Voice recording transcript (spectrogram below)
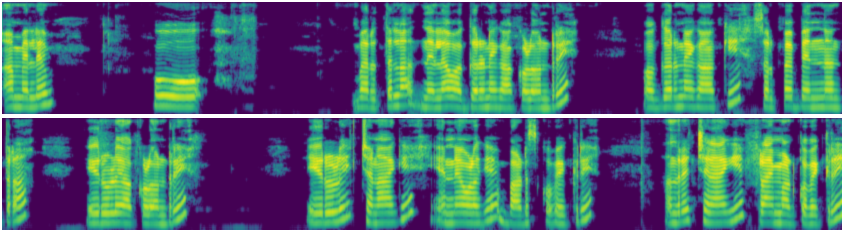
ಆಮೇಲೆ ಹೂವು ಬರುತ್ತಲ್ಲ ಅದನ್ನೆಲ್ಲ ಒಗ್ಗರಣೆಗೆ ಹಾಕೊಳ್ಳೋಣ್ರಿ ಒಗ್ಗರಣೆಗೆ ಹಾಕಿ ಸ್ವಲ್ಪ ಬೆಂದ ನಂತರ ಈರುಳ್ಳಿ ಹಾಕೊಳ್ಳೋಣ್ರಿ ಈರುಳ್ಳಿ ಚೆನ್ನಾಗಿ ಎಣ್ಣೆ ಒಳಗೆ ಬಾಡಿಸ್ಕೋಬೇಕ್ರಿ. ಅಂದರೆ ಚೆನ್ನಾಗಿ ಫ್ರೈ ಮಾಡ್ಕೋಬೇಕ್ರಿ.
